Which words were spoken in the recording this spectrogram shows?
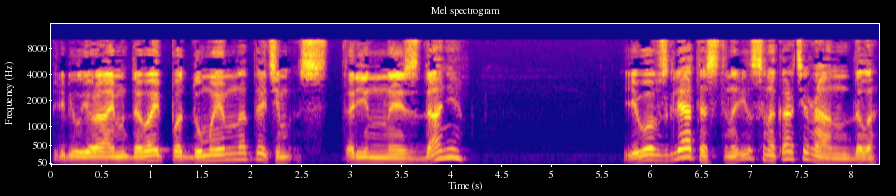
перебил Юрайм, давай подумаем над этим. Старинное здание? Его взгляд остановился на карте Рандала,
